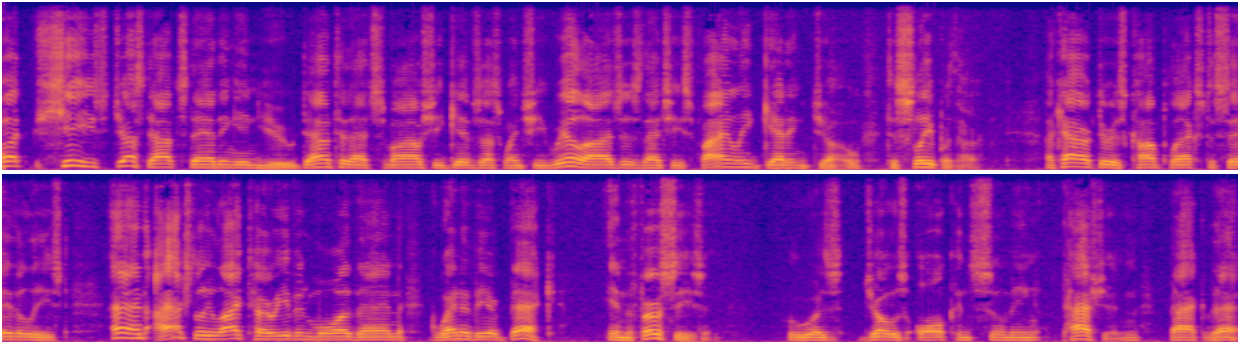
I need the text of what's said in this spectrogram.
But she's just outstanding in you, down to that smile she gives us when she realizes that she's finally getting Joe to sleep with her. Her character is complex, to say the least, and I actually liked her even more than Guinevere Beck in the first season, who was Joe's all consuming passion back then.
